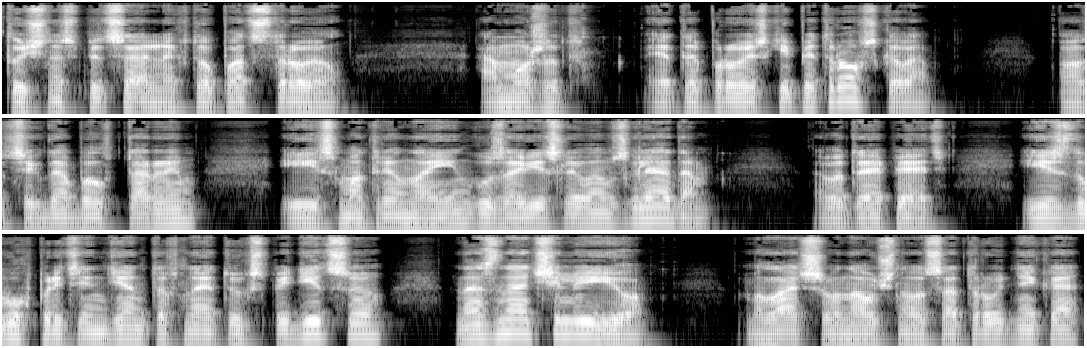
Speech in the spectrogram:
Точно специально кто подстроил. А может, это происки Петровского? Он всегда был вторым и смотрел на Ингу завистливым взглядом. Вот и опять, из двух претендентов на эту экспедицию назначили ее, младшего научного сотрудника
